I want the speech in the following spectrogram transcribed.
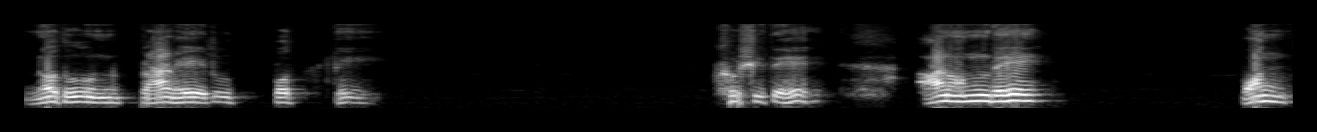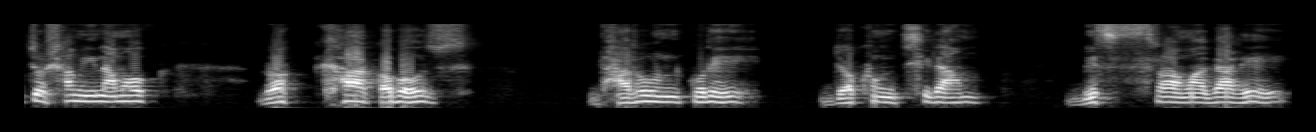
নতুন প্রাণের উৎপত্তি। খুশিতে, আনন্দে পঞ্চস্বামী নামক রক্ষা কবচ ধারণ করে যখন ছিলাম বিশ্রামাগারে,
